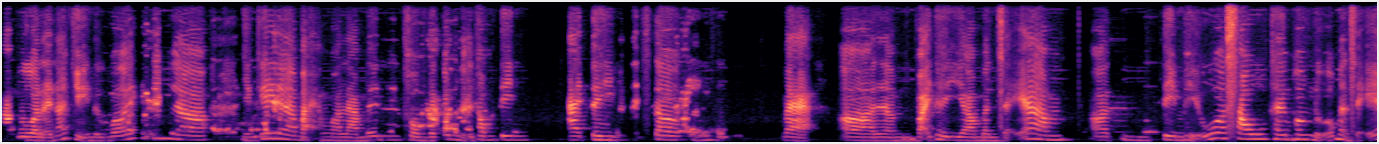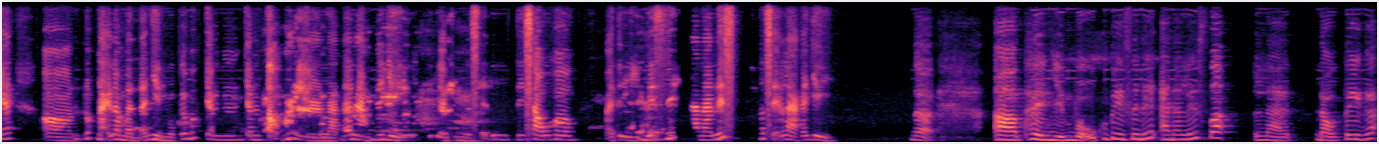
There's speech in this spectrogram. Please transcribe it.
và vừa lại nói chuyện được với cái, uh, những cái bạn mà làm bên thuần về công nghệ thông tin IT và tester. Và uh, vậy thì uh, mình sẽ um, uh, tìm hiểu sâu thêm hơn nữa. Mình sẽ uh, lúc nãy là mình đã nhìn một cái bức tranh tranh tổng là là nó làm cái gì bây giờ thì mình sẽ đi, đi sâu hơn. Vậy thì business analyst nó sẽ là cái gì rồi à, thì nhiệm vụ của business analyst á, là đầu tiên á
